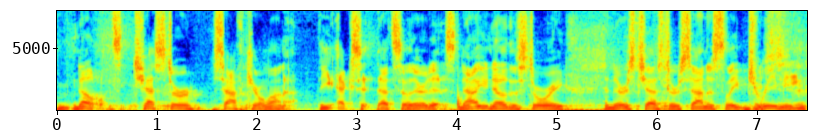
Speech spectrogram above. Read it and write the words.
No, it's Chester, South Carolina. The exit. That's so. There it is. Now you know the story, and there's Chester, sound asleep, dreaming of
